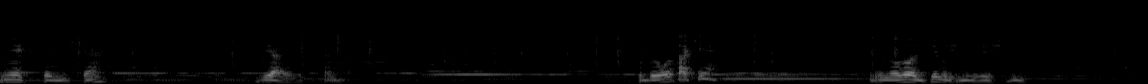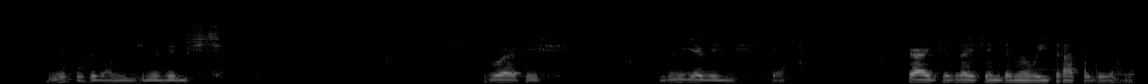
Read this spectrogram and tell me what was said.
nie chce mi się. Gdzie ja jestem? To było takie? Nie no lol, gdzie myśmy wyszli? Nie tu chyba mieliśmy wyjść. To było jakieś drugie wyjście. Czekajcie, zrobię cięcie znowu i trafię do domu.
